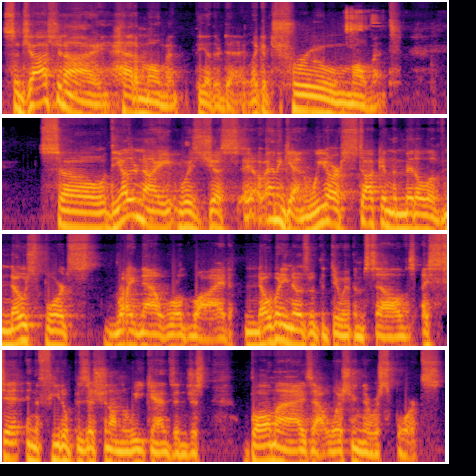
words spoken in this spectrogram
So Josh and I had a moment the other day, like a true moment. So the other night was just, and again, we are stuck in the middle of no sports right now worldwide. Nobody knows what to do with themselves. I sit in the fetal position on the weekends and just bawl my eyes out, wishing there were sports.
